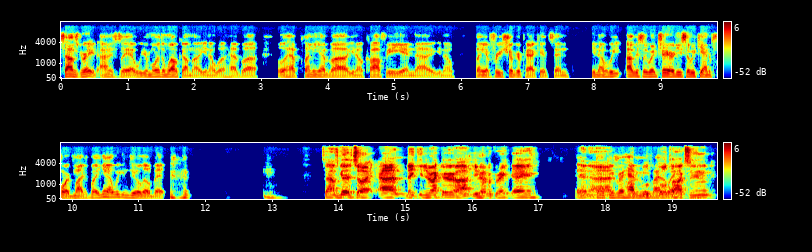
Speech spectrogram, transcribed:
sounds great. Honestly, uh, well, you're more than welcome. Uh, you know, we'll have uh, we'll have plenty of uh, you know coffee and you know plenty of free sugar packets, and you know we obviously we're charity, so we can't afford much, but you know we can do a little bit. Sounds good. So, uh, thank you, director. Uh, you have a great day. And, thank you for having we'll, me. By we'll the way, talk soon.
